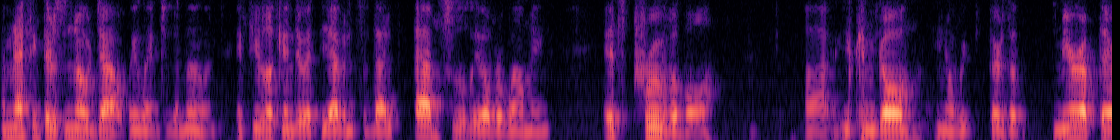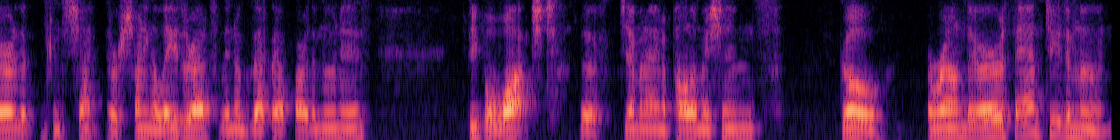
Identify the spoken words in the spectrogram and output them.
I mean, I think there's no doubt we went to the moon. If you look into it, the evidence of that it's absolutely overwhelming. It's provable. Uh, you can go, you know, we, there's a mirror up there that you can shine. They're shining a laser at, so they know exactly how far the moon is people watched the Gemini and Apollo missions go around the Earth and to the moon.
